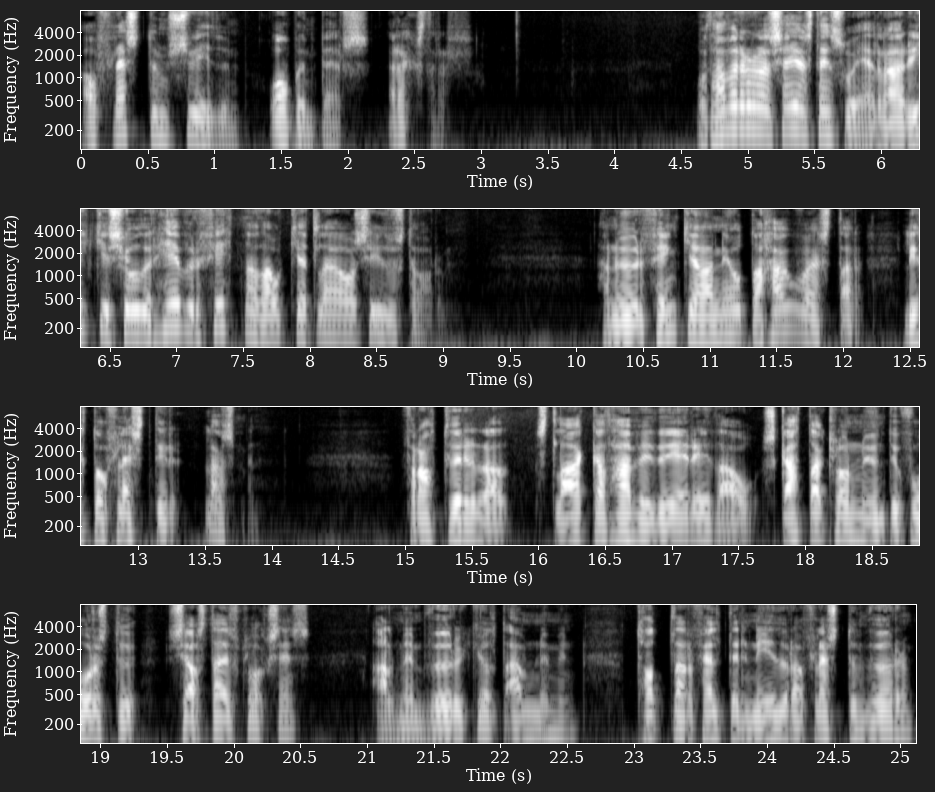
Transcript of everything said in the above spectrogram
á flestum sviðum ofinbers rekstrar. Og það verður að segjast eins og er að ríkisjóður hefur fittnað ákjallega á síðust árum. Hann hefur fengið að njóta hagvæstar líkt á flestir landsmenn. Þrátt verir að slakað hafi verið á skattaklónu undir fórustu sjálfstæðisflokksins, almenn vörugjöld afnuminn, tollarfeldir niður af flestum vörum,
